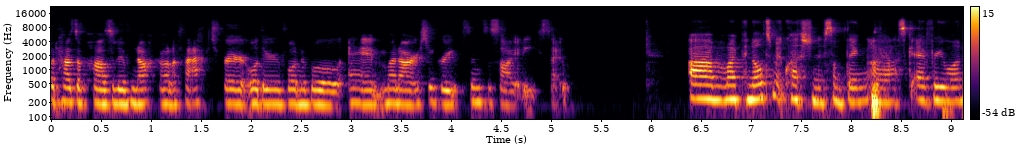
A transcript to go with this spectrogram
but has a positive knock on effect for other vulnerable um, minority groups in society. So, um, my penultimate question is something I ask everyone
